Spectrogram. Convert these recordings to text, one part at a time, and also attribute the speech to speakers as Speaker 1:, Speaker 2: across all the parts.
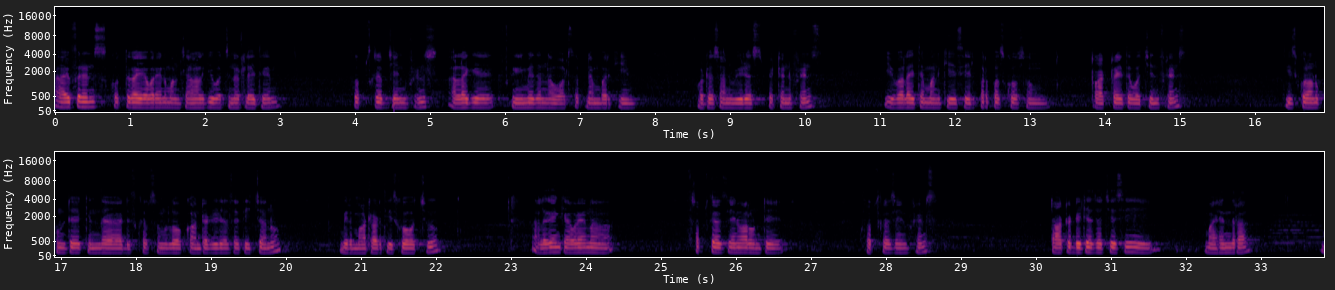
Speaker 1: Hi friends కొత్తగా ఎవరైనా మన ఛానల్కి వచ్చినట్లయితే సబ్స్క్రైబ్ చేయండి ఫ్రెండ్స్. అలాగే స్క్రీన్ మీద ఉన్న వాట్సాప్ నెంబర్కి ఫొటోస్ అండ్ వీడియోస్ పెట్టండి ఫ్రెండ్స్. ఇవాళ అయితే మనకి సేల్ పర్పస్ కోసం ట్రాక్టర్ అయితే వచ్చింది ఫ్రెండ్స్. తీసుకోవాలనుకుంటే కింద డిస్క్రిప్షన్లో కాంటాక్ట్ డీటెయిల్స్ అయితే ఇచ్చాను. మీరు మాట్లాడి తీసుకోవచ్చు. అలాగే ఇంకెవరైనా సబ్స్క్రైబ్ చేయని వాళ్ళు ఉంటే సబ్స్క్రైబ్ చేయండి ఫ్రెండ్స్. ట్రాక్టర్ డీటెయిల్స్ వచ్చేసి మహేంద్ర.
